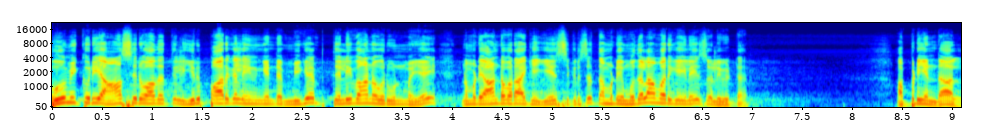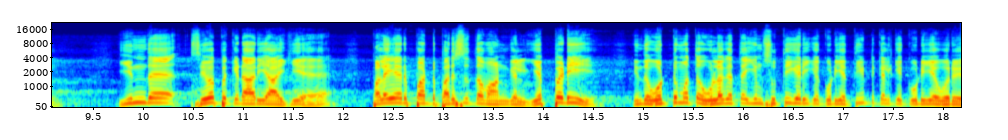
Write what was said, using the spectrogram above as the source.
பூமிக்குரிய ஆசீர்வாதத்தில் இருப்பார்கள் என்கின்ற மிக தெளிவான ஒரு உண்மையை நம்முடைய ஆண்டவராகிய இயேசு கிறிஸ்து தம்முடைய முதலாம் வருகையிலே சொல்லிவிட்டார். அப்படி என்றால் இந்த சிவப்பு கிடாரி ஆகிய பழைய ஏற்பாட்டு பரிசுத்தவான்கள் எப்படி இந்த ஒட்டுமொத்த உலகத்தையும் சுத்திகரிக்கக்கூடிய தீட்டு கழிக்கக்கூடிய ஒரு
